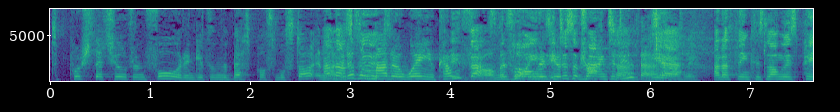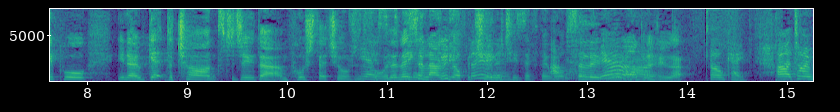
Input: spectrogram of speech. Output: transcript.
to push their children forward and give them the best possible start in And life. It doesn't good. matter where you come It- from, the as long point. as it you're doesn't trying matter. to do that. Yeah, Exactly. and I think as long as people, you know, get the chance to do that and push their children Yes, forward, then a allowed the thing. opportunities if they want. Absolutely. Yeah. We're not going to do that. Okay. Uh, time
